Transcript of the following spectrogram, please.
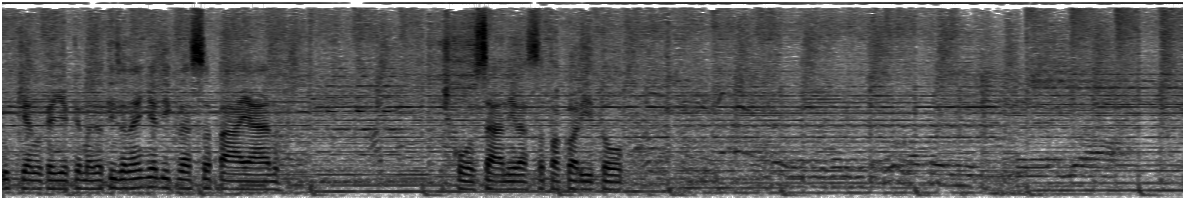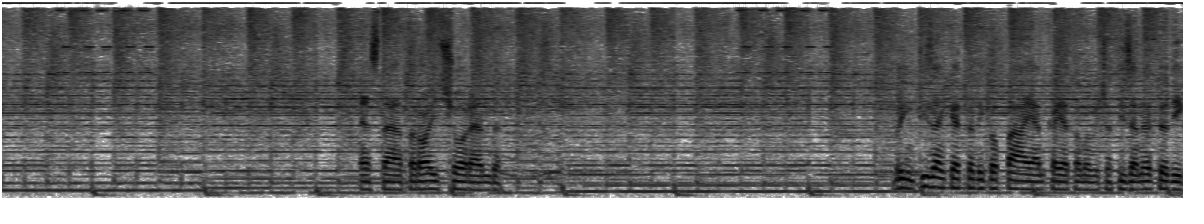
Lukjánuk egyébként majd a 11 lesz a pályán, és Konszáni lesz a takarító. Ez tehát a rajt sorrend. Brin 12. a pályán, Kajetanovics a 15.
